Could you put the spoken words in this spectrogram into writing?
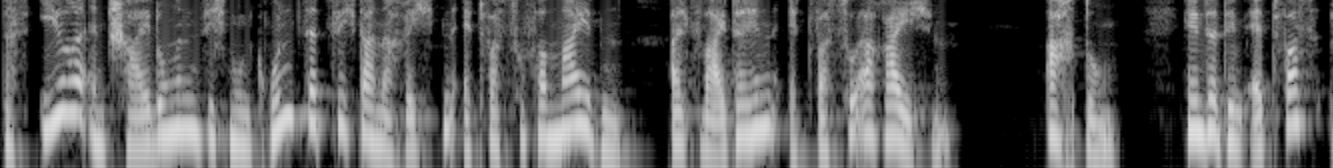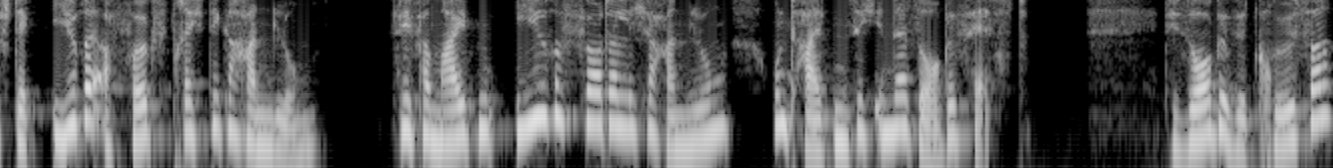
dass Ihre Entscheidungen sich nun grundsätzlich danach richten, etwas zu vermeiden, als weiterhin etwas zu erreichen. Achtung! Hinter dem etwas steckt Ihre erfolgsträchtige Handlung. Sie vermeiden Ihre förderliche Handlung und halten sich in der Sorge fest. Die Sorge wird größer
